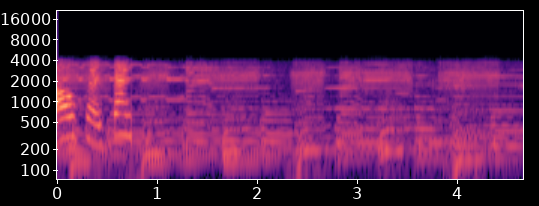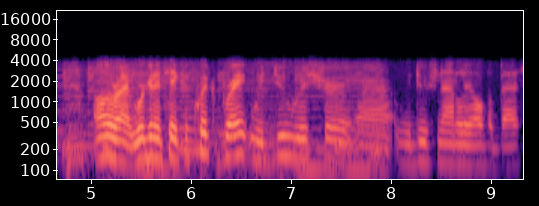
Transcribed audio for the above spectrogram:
Okay, Thanks. All right, we're going to take a quick break. We do wish her, uh, we do wish Natalie all the best,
